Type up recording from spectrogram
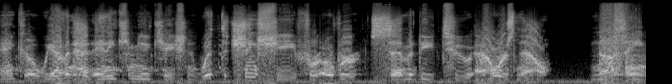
Anko, we haven't had any communication with the Ching She for over 72 hours now. Nothing.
